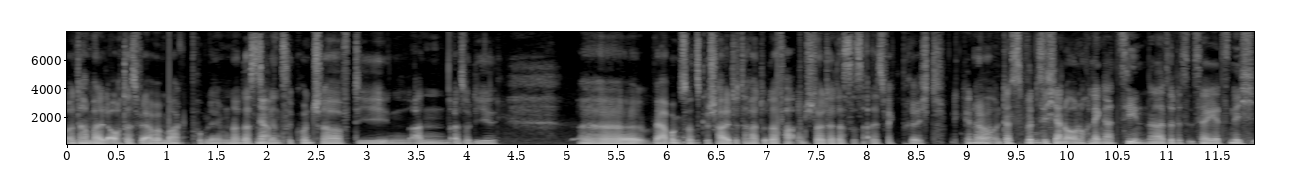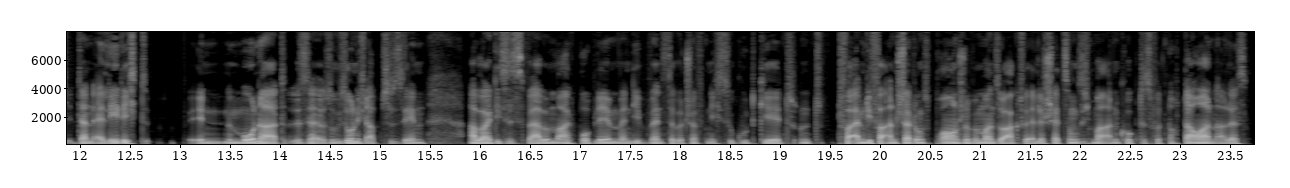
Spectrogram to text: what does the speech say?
und haben halt auch das Werbemarktproblem, ne, dass ja. die ganze Kundschaft, die an, also die äh, Werbung sonst geschaltet hat oder Veranstalter, dass das alles wegbricht. Genau, ja. und das wird sich ja auch noch länger ziehen. Ne? Also das ist ja jetzt nicht dann erledigt in einem Monat, ist ja sowieso nicht abzusehen. Aber dieses Werbemarktproblem, wenn die, wenn es der Wirtschaft nicht so gut geht und vor allem die Veranstaltungsbranche, wenn man so aktuelle Schätzungen sich mal anguckt, das wird noch dauern alles.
